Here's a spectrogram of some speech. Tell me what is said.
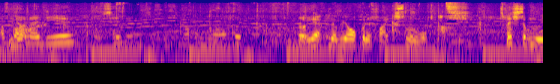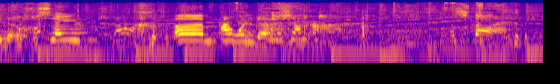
I've You got don't- an idea. It's hidden, so it's not going to be awkward. Oh yeah, because it'd be awkward if like someone walks past, especially someone we know. So, um, I wonder. A star.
